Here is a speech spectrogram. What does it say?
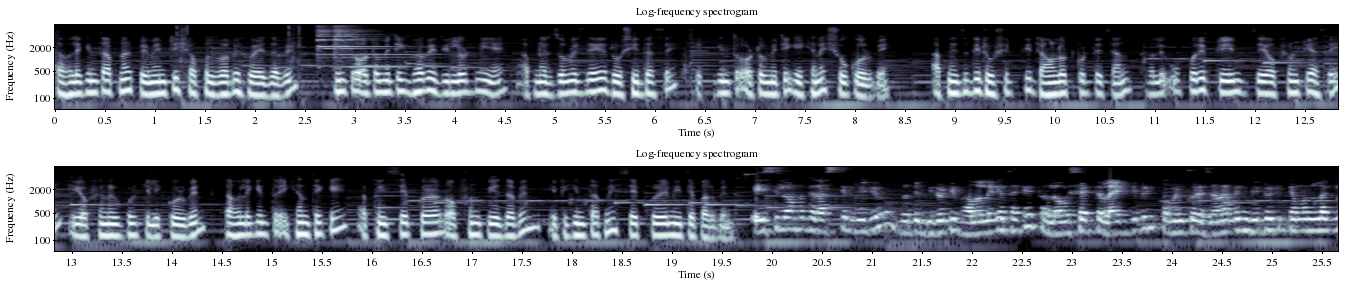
তাহলে কিন্তু আপনার পেমেন্টটি সফলভাবে হয়ে যাবে। কিন্তু অটোমেটিকভাবে রিলোড নিয়ে আপনার জমির যে রসিদ আছে, সেটি কিন্তু অটোমেটিক এখানে শো করবে। আপনি যদি রসিদটি ডাউনলোড করতে চান, তাহলে উপরে প্রিন্ট যে অপশনটি আছে, এই অপশনের উপর ক্লিক করবেন। তাহলে কিন্তু এখান থেকে আপনি সেভ করার অপশন পেয়ে যাবেন। এটি কিন্তু আপনি সেভ করে নিতে পারবেন। এই ছিল আমাদের আজকের ভিডিও যদি ভিডিওটি ভালো লেগে থাকে, তাহলে অবশ্যই একটা লাইক দিবেন কমেন্ট করে জানাবেন ভিডিওটি কেমন লাগল।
